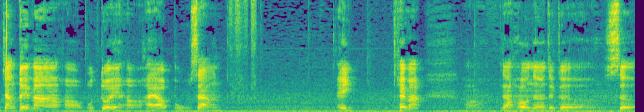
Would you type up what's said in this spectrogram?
这样对吗？好，不对哈，还要补上 a，可以吗？好，然后呢，这个色，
